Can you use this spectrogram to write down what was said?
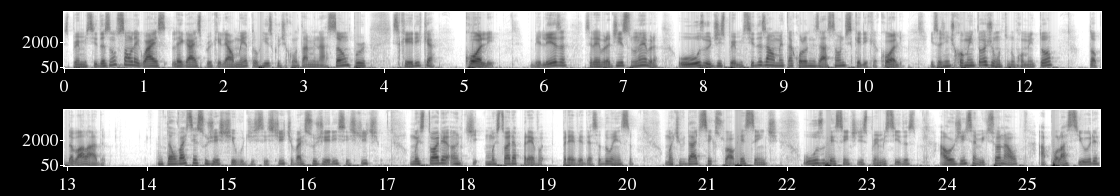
Espermicidas não são legais, legais porque ele aumenta o risco de contaminação por Escherichia coli. Beleza? Você lembra disso? Não lembra? O uso de espermicidas aumenta a colonização de Escherichia coli. Isso a gente comentou junto, não comentou? Top da balada. Então vai ser sugestivo de cistite, vai sugerir cistite, uma história, anti, uma história prévia, prévia dessa doença, uma atividade sexual recente, o uso recente de espermicidas, a urgência miccional, a polaciúria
